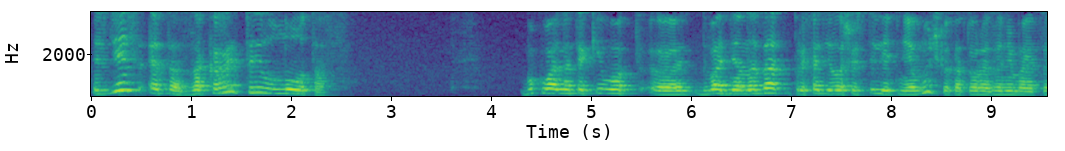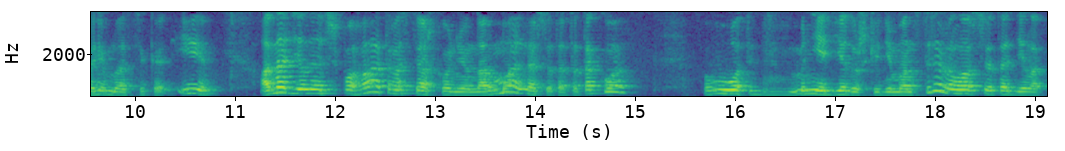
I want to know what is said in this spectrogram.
Здесь это закрытый лотос. Буквально таки вот э, два дня назад приходила шестилетняя внучка, которая занимается гимнастикой. И она делает шпагат, растяжка у нее нормальная, все это такое. Вот, мне дедушки демонстрировала все это дело.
